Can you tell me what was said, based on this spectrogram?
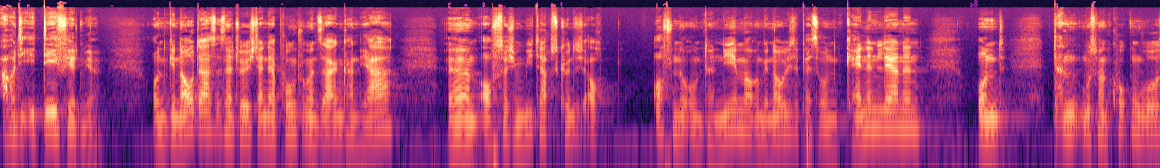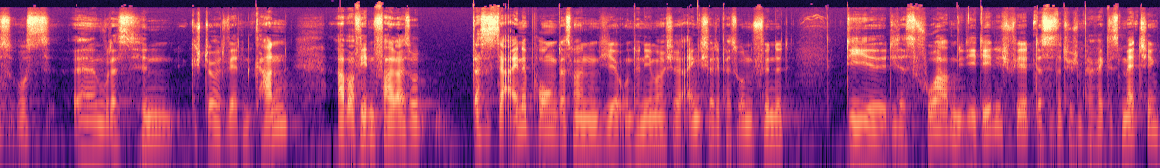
aber die Idee fehlt mir. Und genau das ist natürlich dann der Punkt, wo man sagen kann, ja, ähm, auf solchen Meetups könnte ich auch offene Unternehmer und genau diese Personen kennenlernen. Und dann muss man gucken, wo es, wo es, äh, wo das hingesteuert werden kann. Aber auf jeden Fall, also das ist der eine Punkt, dass man hier unternehmerische eingestellte Personen findet, die, die das vorhaben, die die Idee nicht fehlt. Das ist natürlich ein perfektes Matching.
